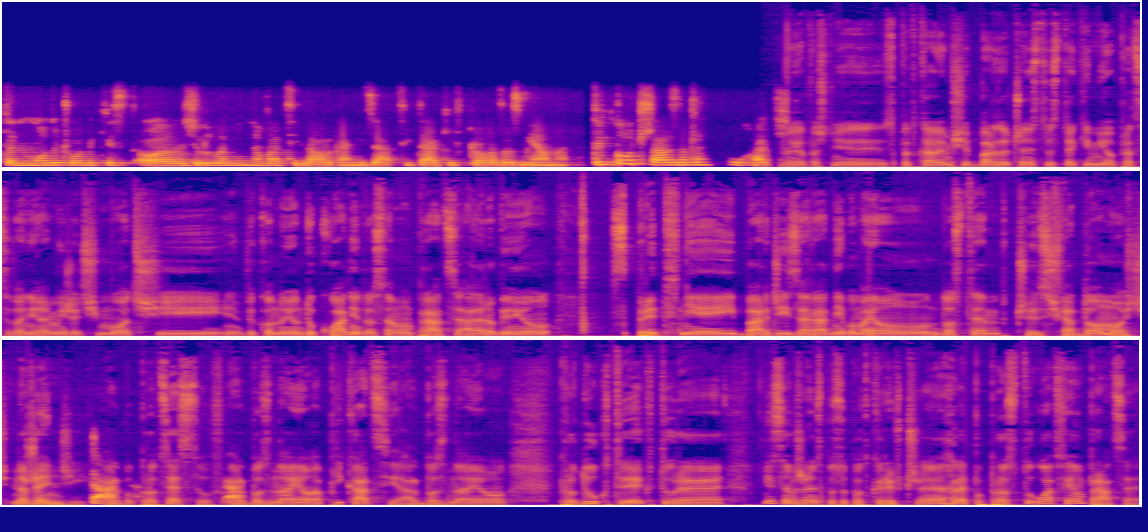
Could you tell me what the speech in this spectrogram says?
ten młody człowiek jest e, źródłem innowacji dla organizacji, tak, i wprowadza zmianę. Tylko trzeba zacząć słuchać. No ja właśnie spotkałem się bardzo często z takimi opracowaniami, że ci młodsi wykonują dokładnie tą samą pracę, ale robią ją sprytniej, bardziej zaradnie, bo mają dostęp czy świadomość narzędzi tak. albo procesów, tak. albo znają aplikacje, albo znają produkty, które nie są w żaden sposób odkrywcze, ale po prostu ułatwiają pracę.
